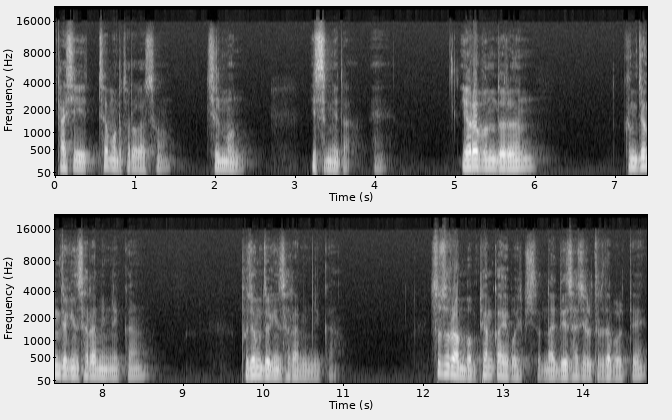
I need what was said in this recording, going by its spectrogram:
다시 처음으로 돌아가서 질문 있습니다. 예. 여러분들은 긍정적인 사람입니까? 부정적인 사람입니까? 스스로 한번 평가해 보십시오. 내 사실을 들여다볼 때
